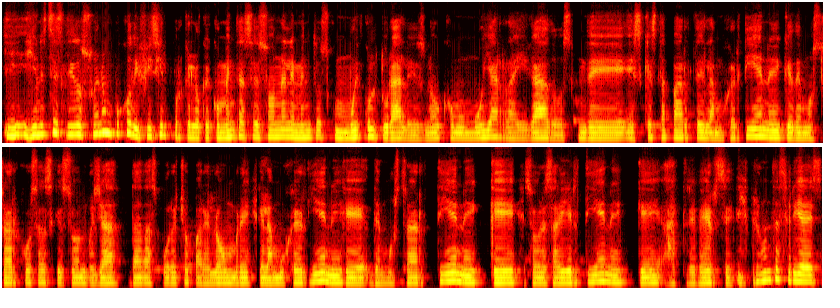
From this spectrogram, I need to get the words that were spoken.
Y, y, en este sentido suena un poco difícil porque lo que comentas son elementos como muy culturales, ¿no? Como muy arraigados de es que esta parte la mujer tiene que demostrar cosas que son pues ya dadas por hecho para el hombre, que la mujer tiene que demostrar, tiene que sobresalir, tiene que atreverse. Mi pregunta sería es,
